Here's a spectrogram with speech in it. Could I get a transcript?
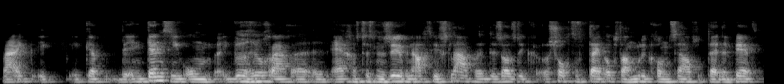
Maar ik, ik, ik heb de intentie om, ik wil heel graag uh, ergens tussen de 7 en 8 uur slapen. Dus als ik s ochtends op tijd opsta, moet ik gewoon s'avonds op tijd naar bed.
